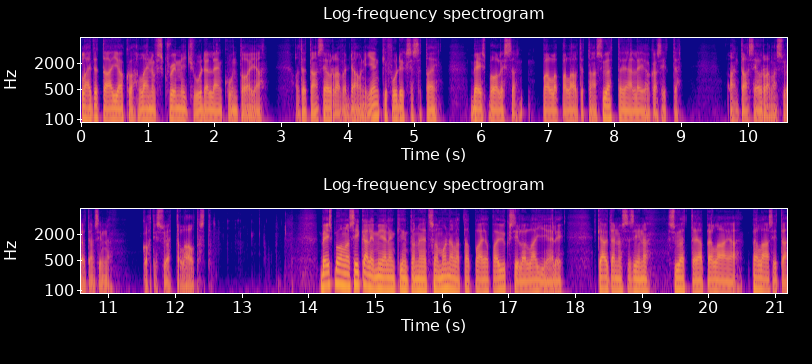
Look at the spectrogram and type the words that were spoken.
laitetaan joko line of scrimmage uudelleen kuntoon ja otetaan seuraava downi jenkkifudiksessa tai baseballissa palautetaan syöttäjälle, joka sitten antaa seuraavan syötön sinne kohti syöttölautasta. Baseball on sikäli mielenkiintoinen, että se on monella tapaa jopa yksilölaji, eli käytännössä siinä syöttäjä pelaa, ja pelaa sitä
